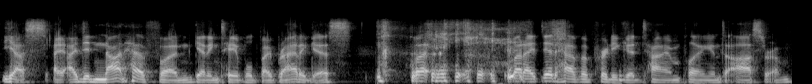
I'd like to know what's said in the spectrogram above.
Yes, I, I did not have fun getting tabled by Bradigus, but but I did have a pretty good time playing into Osram.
